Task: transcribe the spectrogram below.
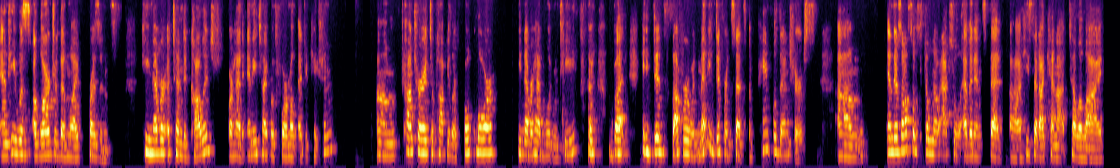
and he was a larger than life presence. He never attended college or had any type of formal education. Um, contrary to popular folklore, he never had wooden teeth, but he did suffer with many different sets of painful dentures. Um, and there's also still no actual evidence that uh, he said, I cannot tell a lie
